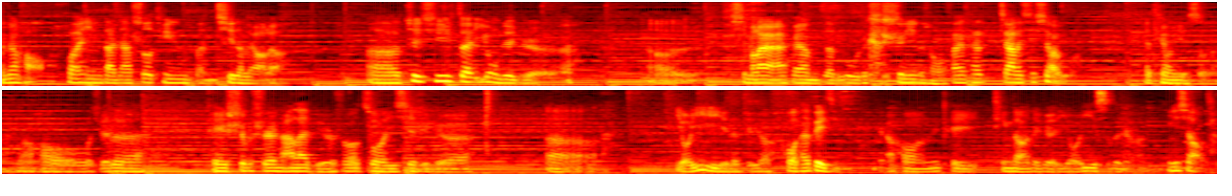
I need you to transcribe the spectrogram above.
大家好，欢迎大家收听本期的聊聊。呃，这期在用这个呃喜马拉雅 FM 在录这个声音的时候，我发现它加了一些效果，还挺有意思的。然后我觉得可以时不时拿来，比如说做一些这个呃有意义的这个后台背景，然后你可以听到这个有意思的这种音效吧。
